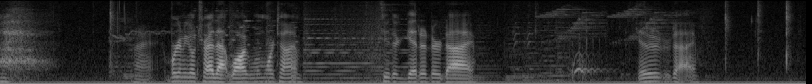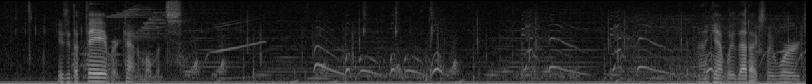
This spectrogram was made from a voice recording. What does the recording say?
We're gonna go try that log one more time. It's either get it or die. Get it or die. These are the favorite kind of moments. I can't believe that actually worked.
